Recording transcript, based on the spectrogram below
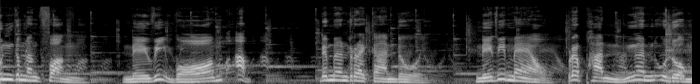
คุณกำลังฟังเนวิวอมอัพดำเนินรายการโดยเนวิแมว ประพันธ์เงินอุดม ค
